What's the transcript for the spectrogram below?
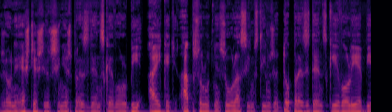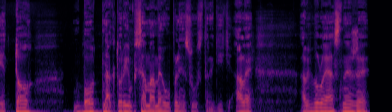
že on je ešte širší než prezidentské voľby, aj keď absolútne súhlasím s tým, že do prezidentských volieb je to bod, na ktorým sa máme úplne sústrediť. Ale aby bolo jasné, že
